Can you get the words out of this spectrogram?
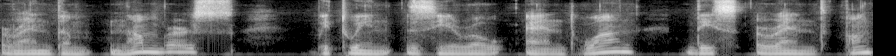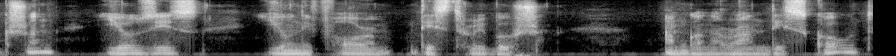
random numbers between 0 and 1. This rand function uses uniform distribution. I'm gonna run this code.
